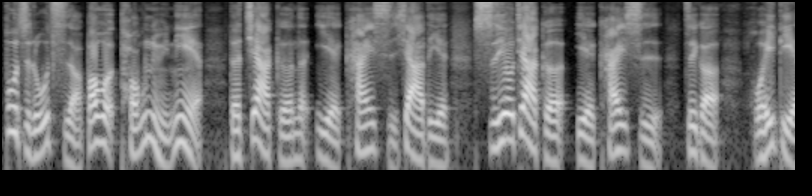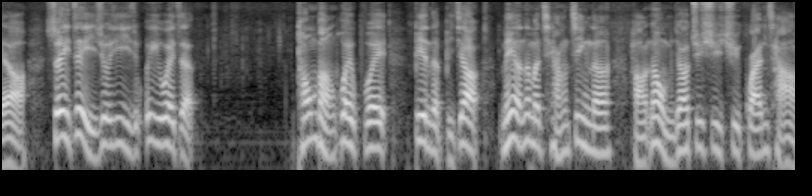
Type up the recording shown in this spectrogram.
不止如此啊，包括铜、铝、镍的价格呢也开始下跌，石油价格也开始这个回跌了，所以这也就意意味着通膨会不会？变得比较没有那么强劲呢。好，那我们就要继续去观察。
